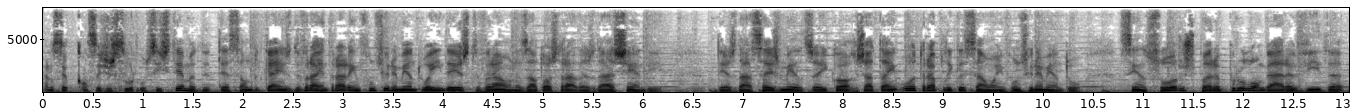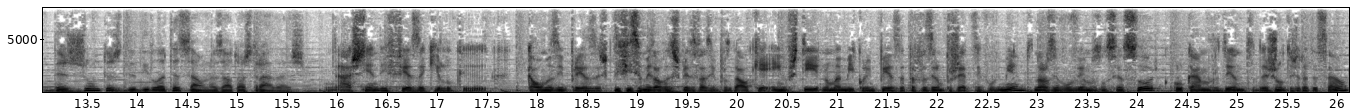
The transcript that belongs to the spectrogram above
a não ser que o cão seja surdo. O sistema de detecção de cães deverá entrar em funcionamento ainda este verão nas autoestradas da Ascendi. Desde há seis meses, a ICOR já tem outra aplicação em funcionamento: sensores para prolongar a vida das juntas de dilatação nas autoestradas. A Ascendi fez aquilo que, que algumas empresas, que dificilmente algumas empresas fazem em Portugal, que é investir numa microempresa para fazer um projeto de desenvolvimento. Nós desenvolvemos um sensor que colocamos dentro da junta de dilatação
